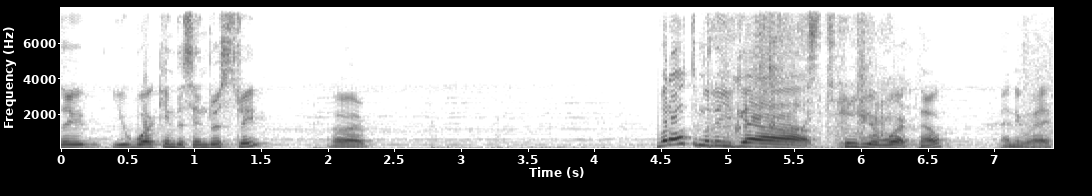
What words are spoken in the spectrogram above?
So you, you work in this industry? Or... But ultimately you gotta prove your work, no? Anyway.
